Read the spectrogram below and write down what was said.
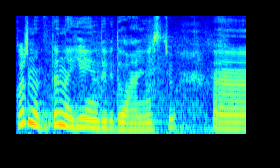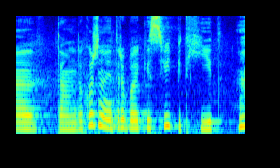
кожна дитина є індивідуальністю. Е, Там, до кожної треба якийсь свій підхід.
